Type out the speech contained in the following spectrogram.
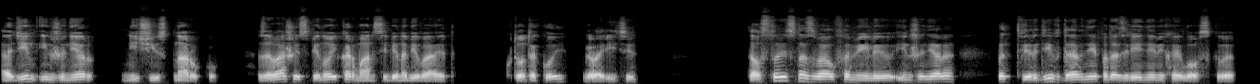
Один инженер нечист на руку. За вашей спиной карман себе набивает. Кто такой? Говорите. Толстоец назвал фамилию инженера, подтвердив давнее подозрение Михайловского.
